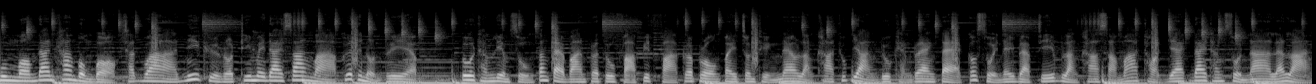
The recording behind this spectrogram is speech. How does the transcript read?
มุมมองด้านข้างบ่งบอกชัดว่านี่คือรถที่ไม่ได้สร้างมาเพื่อถนนเรียบตู้ทั้งเหลี่ยมสูงตั้งแต่บานประตูฝาปิดฝากระโปรงไปจนถึงแนวหลังคาทุกอย่างดูแข็งแรงแต่ก็สวยในแบบจี๊ปหลังคาสามารถถอดแยกได้ทั้งส่วนหน้าและหลัง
